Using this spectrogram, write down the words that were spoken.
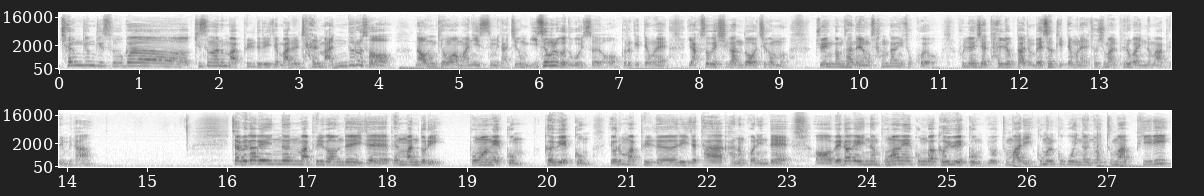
최은경 기수가 기승하는 마필들이 이제 말을 잘 만들어서 나오는 경우가 많이 있습니다. 지금 2승을 거두고 있어요. 그렇기 때문에 약속의 시간도 지금 주행 검사 내용 상당히 좋고요. 훈련 시의 탄력도 아주 매섭기 때문에 조심할 필요가 있는 마필입니다. 자, 외곽에 있는 마필 가운데 이제 백만돌이, 봉황의 꿈, 그 위의 꿈 요런 마필들이 이제 다 가능권인데 어, 외곽에 있는 봉황의 꿈과 그 위의 꿈 요 두 마리 꿈을 꾸고 있는 요 두 마필이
